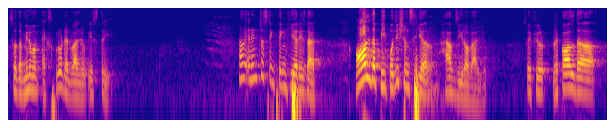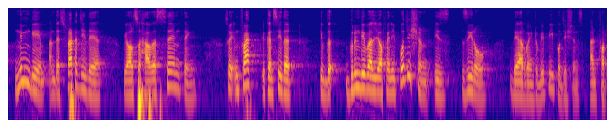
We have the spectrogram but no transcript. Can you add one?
So, the minimum excluded value is 3. Now an interesting thing here is that all the p positions here have 0 value. So if you recall the NIM game and the strategy there we also have the same thing. So in fact you can see that if the Grundy value of any position is 0 they are going to be p positions and for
